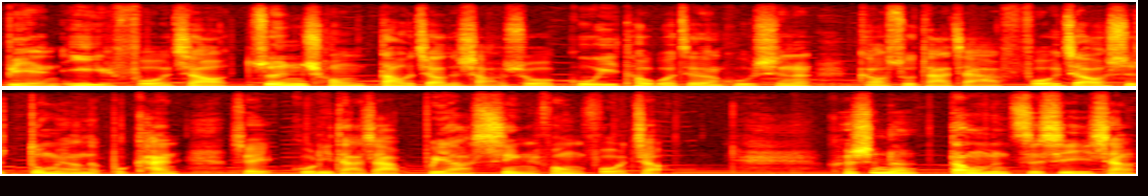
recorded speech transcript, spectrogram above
贬义佛教、尊崇道教的小说，故意透过这段故事呢，告诉大家佛教是多么样的不堪，所以鼓励大家不要信奉佛教。可是呢，当我们仔细一想，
